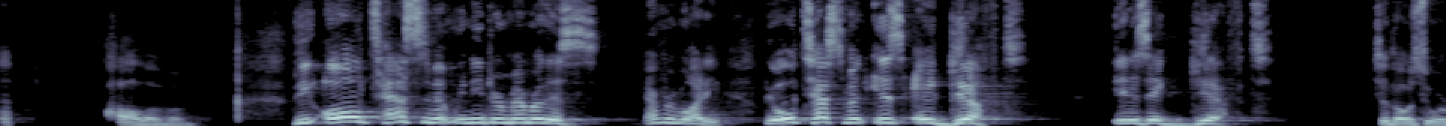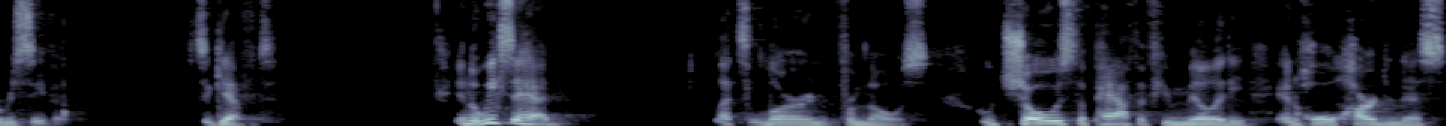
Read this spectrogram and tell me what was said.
All of them. The Old Testament, we need to remember this, everybody. The Old Testament is a gift. It is a gift to those who will receive it. It's a gift. In the weeks ahead, let's learn from those who chose the path of humility and wholeheartedness.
